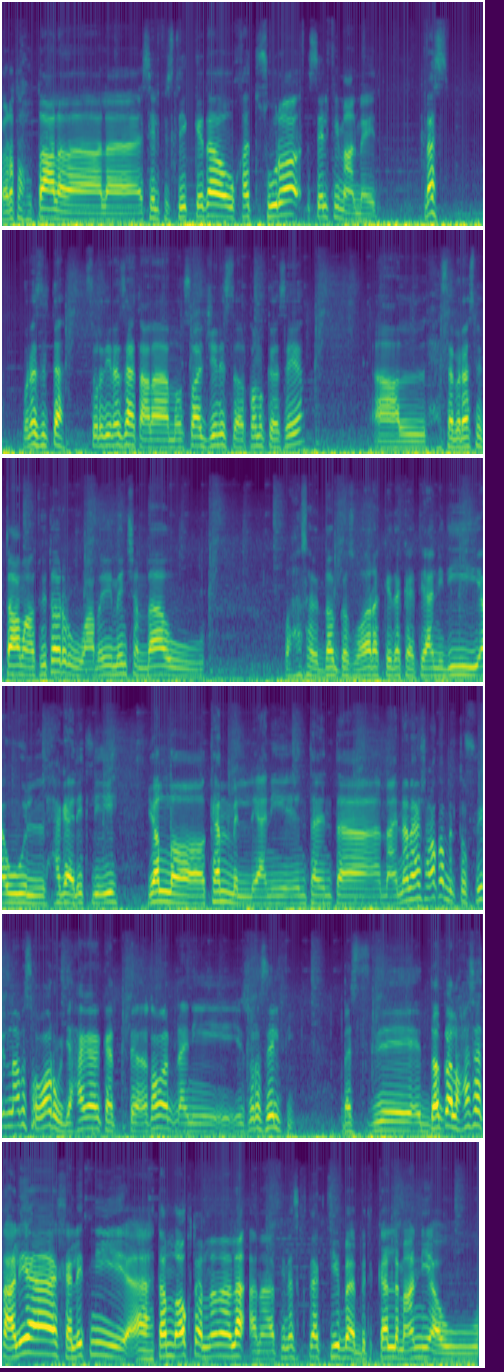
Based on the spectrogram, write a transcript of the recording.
قررت أحطها على على selfie stick كده وخدت صورة سيلفي مع المائده بس ونزلتها. الصورة دي نزلت على موسوعة جينيس الأرقام القياسية على الحساب الرسمي بتاعهم على تويتر لي mention بقى و... وحصلت ضجة صغيرة كده كانت يعني دي أول حاجة قالت لي إيه يلا كمل. يعني انت انت مع انها مالهاش علاقة بالتصوير اللي أنا بصوره دي حاجة كانت تعتبر يعني صورة سيلفي. بس الضجة اللي حصلت عليها خلتني أهتم أكتر إن أنا لأ أنا في ناس كتير كتير بقت بتتكلم عني أو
